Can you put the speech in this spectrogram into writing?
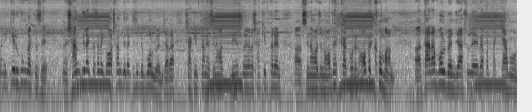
মানে কীরকম লাগতেছে? মানে শান্তি লাগতেছে নাকি অশান্তি লাগতেছে একটু বলবেন? যারা শাকিব খানের সিনেমা, বিশেষ করে যারা শাকিব খানের সিনেমার জন্য অপেক্ষা করেন, অপেক্ষমান তারা বলবেন যে আসলে ব্যাপারটা কেমন?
